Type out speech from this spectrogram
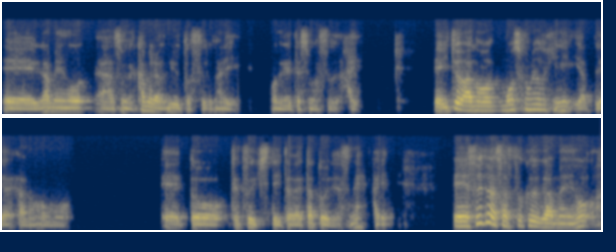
えー、画面をあそのカメラをミュートするなり、お願いいたします。はい。えー、一応、あの申し込みの時にやって、あのえーと、手続きしていただいた通りですね。はい。えー、それでは早速画面を、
